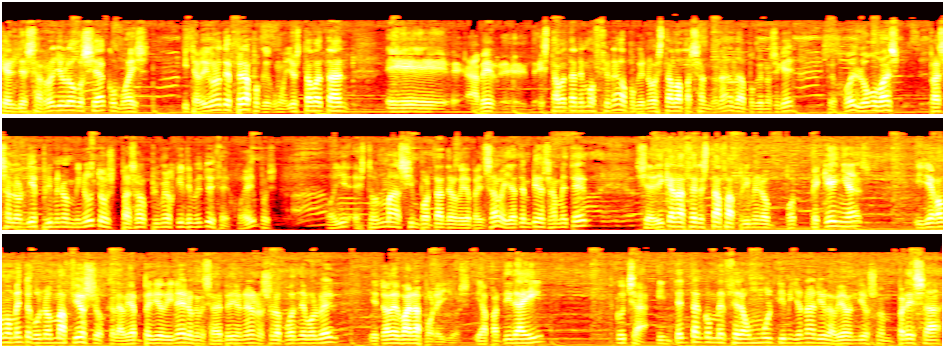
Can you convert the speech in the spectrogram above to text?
que el desarrollo luego sea como es. Y te lo digo no te esperas porque como yo estaba tan, eh, a ver, eh, estaba tan emocionado porque no estaba pasando nada, porque no sé qué, pero joder, luego vas, pasan los 10 primeros minutos, pasan los primeros 15 minutos y dices, joder, pues, oye, esto es más importante de lo que yo pensaba. Ya te empiezas a meter, se dedican a hacer estafas primero pequeñas y llega un momento que unos mafiosos que le habían pedido dinero, que les habían pedido dinero, no se lo pueden devolver y entonces van a por ellos. Y a partir de ahí, escucha, intentan convencer a un multimillonario que había vendido su empresa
